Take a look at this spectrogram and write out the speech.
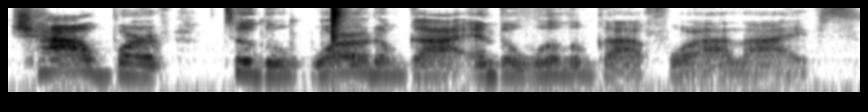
childbirth to the word of God and the will of God for our lives.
